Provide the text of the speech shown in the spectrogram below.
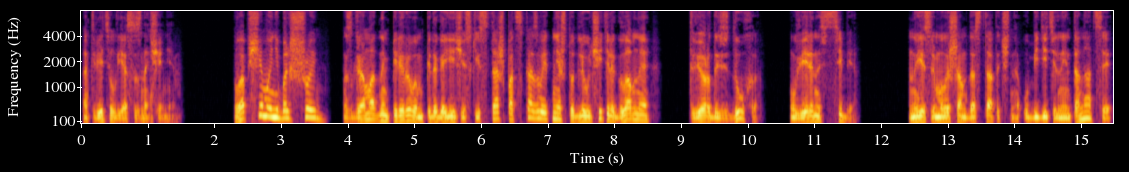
ответил я со значением. Вообще мой небольшой, с громадным перерывом педагогический стаж подсказывает мне, что для учителя главное — твердость духа, уверенность в себе. Но если малышам достаточно убедительной интонации,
